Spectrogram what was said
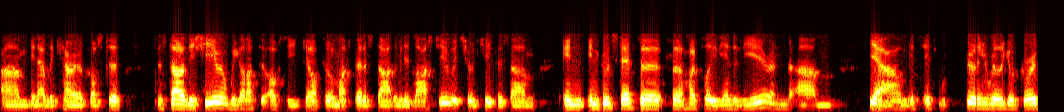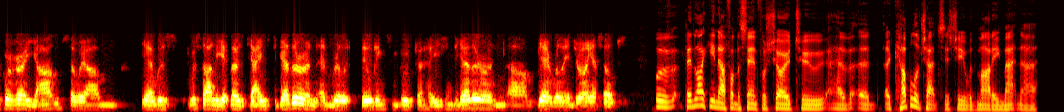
um, been able to carry across to the start of this year, and we got off to obviously get off to a much better start than we did last year, which should keep us um, in in good stead for, for hopefully the end of the year. And um, yeah, um, it's it's building a really good group. We're very young, so we um yeah we're we're starting to get those games together and, and really building some good cohesion together, and um, yeah, really enjoying ourselves. We've been lucky enough on the SANFL show to have a, a couple of chats this year with Marty Mattner.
